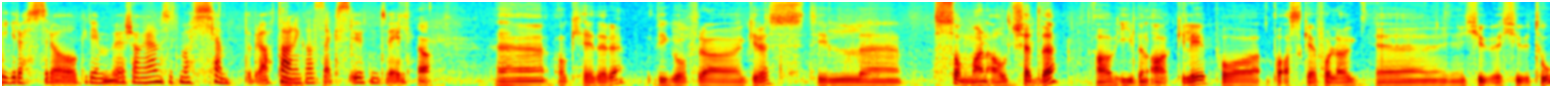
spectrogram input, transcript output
i grøssere og krimsjangeren. Syns den var kjempebra. Terningkast seks, uten tvil. Ja. Uh, ok, dere. Vi går fra grøss til uh, 'Sommeren alt skjedde' av Iben Akeli på, på Aschehoug forlag eh, 2022.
